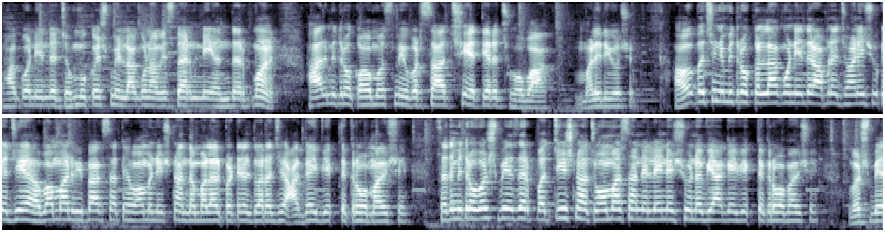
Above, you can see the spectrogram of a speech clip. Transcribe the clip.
ભાગોની અંદર જમ્મુ કાશ્મીર લાગુના વિસ્તારની અંદર પણ હાલ મિત્રો કમોસમી વરસાદ છે અત્યારે જોવા મળી રહ્યો છે. હવે પછીની મિત્રો કલાકોની અંદર આપણે જાણીશું કે જે હવામાન વિભાગ સાથે હવામાન નિષ્ણાંત અંબાલાલ પટેલ દ્વારા જે આગાહી વ્યક્ત કરવામાં આવી છે. સાથે મિત્રો વર્ષ બે હજાર પચીસના ચોમાસાને લઈને શું નવી આગાહી વ્યક્ત કરવામાં આવી છે? વર્ષ બે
